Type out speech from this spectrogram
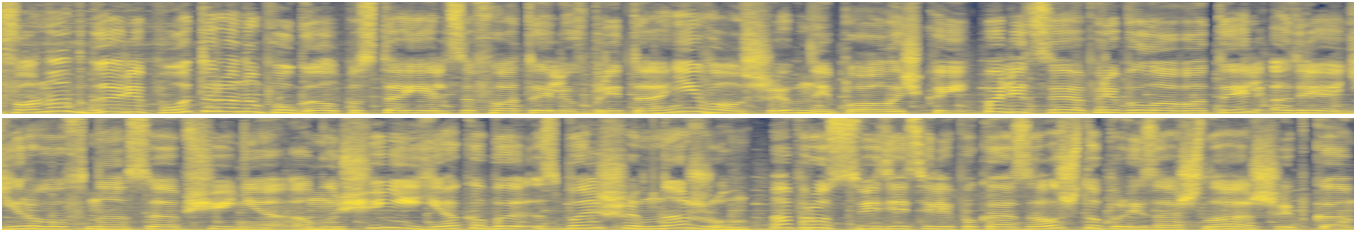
Фанат Гарри Поттера напугал постояльцев отеля в Британии волшебной палочкой. Полиция прибыла в отель, отреагировав на сообщение о мужчине якобы с большим ножом. Опрос свидетелей показал, что произошла ошибка.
